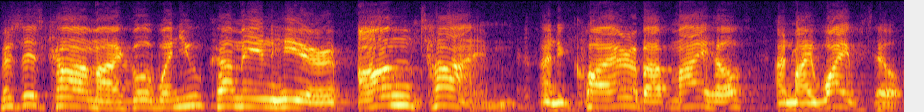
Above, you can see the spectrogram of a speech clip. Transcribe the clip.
Mrs. Carmichael, when you come in here on time and inquire about my health and my wife's health,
